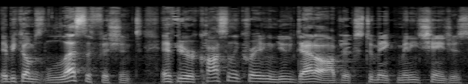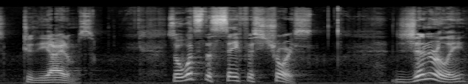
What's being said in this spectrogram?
it becomes less efficient if you're constantly creating new data objects to make many changes to the items. So what's the safest choice? Generally,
